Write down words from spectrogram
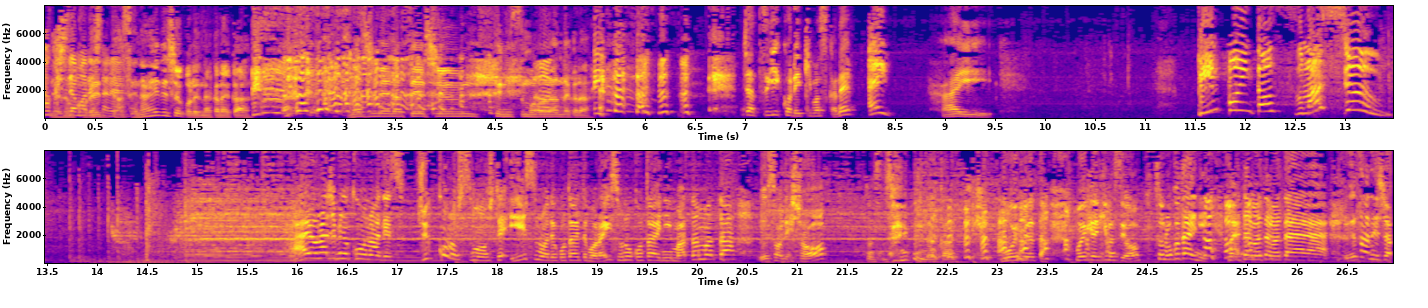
隠し玉でしたね。出せないでしょこれなかなか。真面目な青春テニスものなんだから。じゃあ次これいきますかね。はい。はい。ピンポイントスマッシュはいおなじみのコーナーです。10個の質問をしてイエスノーで答えてもらいその答えにまたまた嘘でしょ？随分なんかもう一回だった。もう一回いきますよ。その答えに「またまたまた嘘でしょ?」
